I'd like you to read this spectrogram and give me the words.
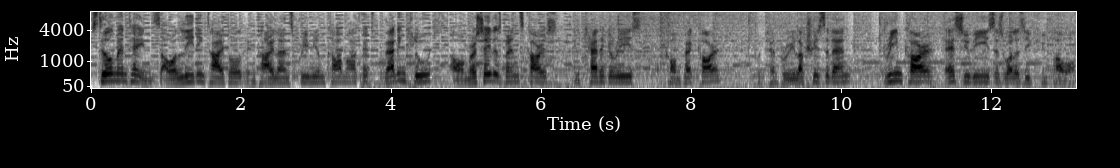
still maintains our leading title in Thailand's premium car market. That includes our Mercedes Benz cars in categories of compact car, contemporary luxury sedan, dream car, SUVs, as well as EQ Power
